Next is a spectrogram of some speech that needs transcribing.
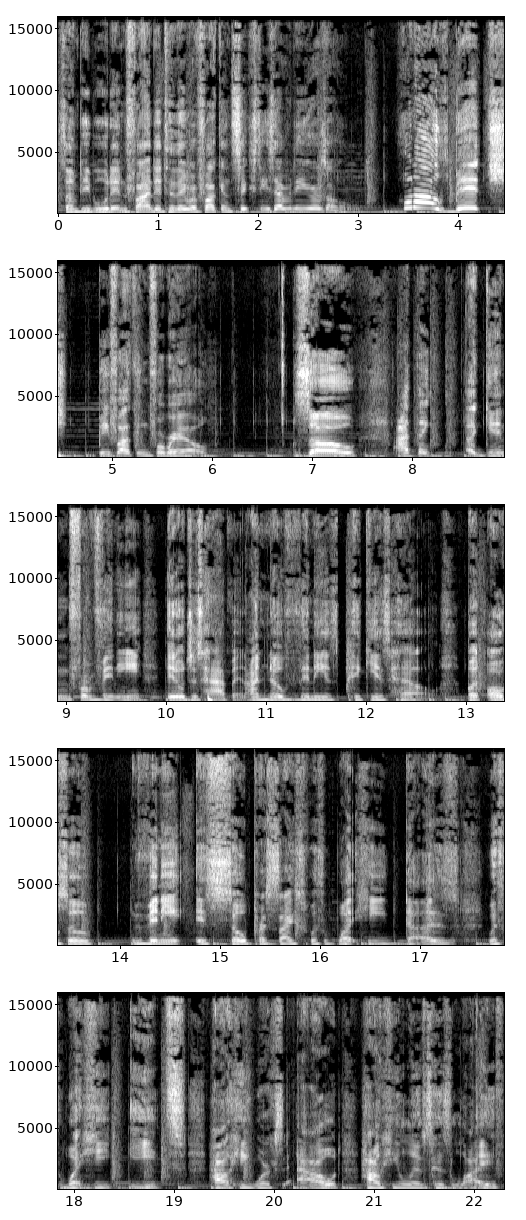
Some people who didn't find it till they were fucking 60, 70 years old. Who knows, bitch? Be fucking for real. So I think again for Vinny, it'll just happen. I know Vinny is picky as hell, but also Vinny is so precise with what he does, with what he eats, how he works out, how he lives his life,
